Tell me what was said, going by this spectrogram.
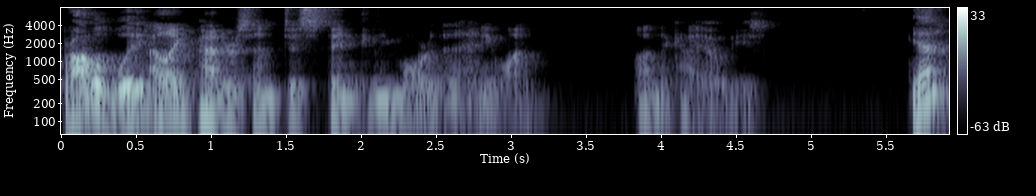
probably. I like Pettersson distinctly more than anyone on the Coyotes. yeah,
